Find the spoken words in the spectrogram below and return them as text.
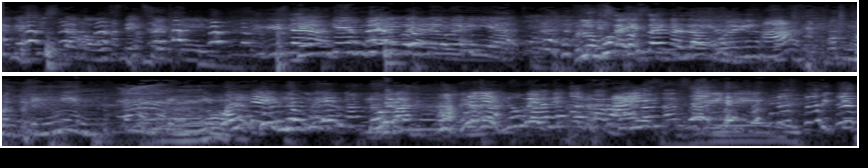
because she's the host. It's okay. Sige na. Game, game, game. Wag na mahiya. Isa-isa na lang. Uy. Huwag magtingin. Lumi, lumi, lumi. Lumi, lumi. Ito prize. Pikit,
